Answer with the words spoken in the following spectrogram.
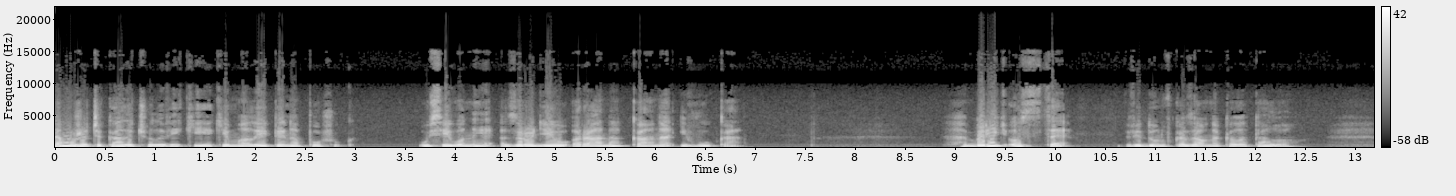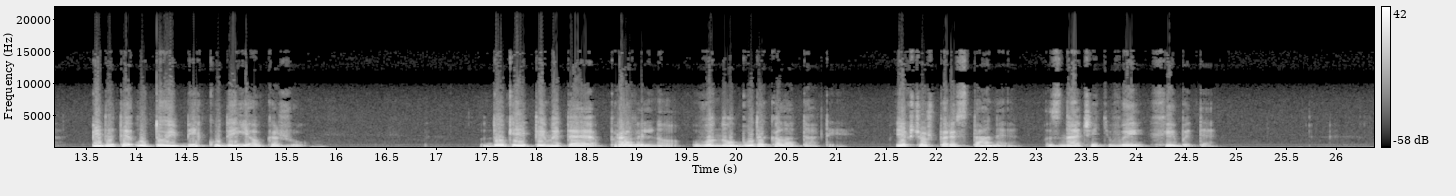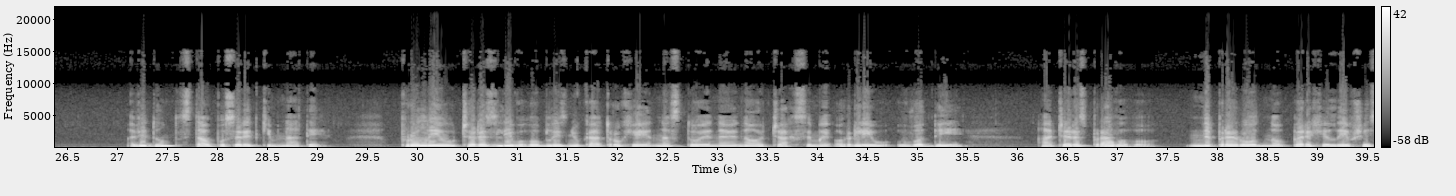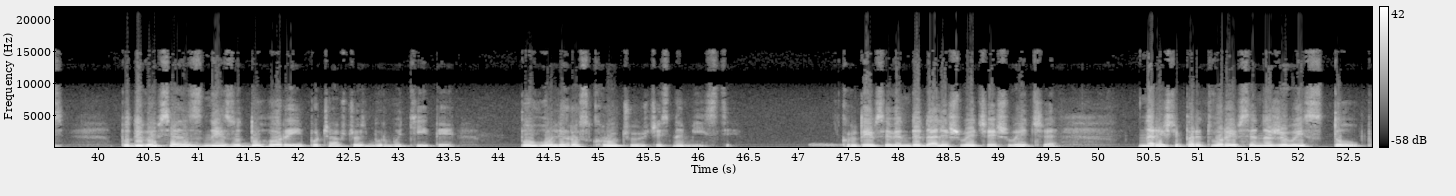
Там уже чекали чоловіки, які мали йти на пошук. Усі вони з родів Рана, Кана і Вука. Беріть ось це, відун вказав на калатало. Підете у той бік, куди я вкажу. Доки йтимете правильно, воно буде калатати. Якщо ж перестане, значить ви хибите. Відун став посеред кімнати, пролив через лівого близнюка трохи настояної на очах семи орлів води, а через правого, неприродно перехилившись, подивився знизу догори і почав щось бурмотіти, поволі розкручуючись на місці. Крутився він дедалі швидше і швидше, нарешті перетворився на живий стовп,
